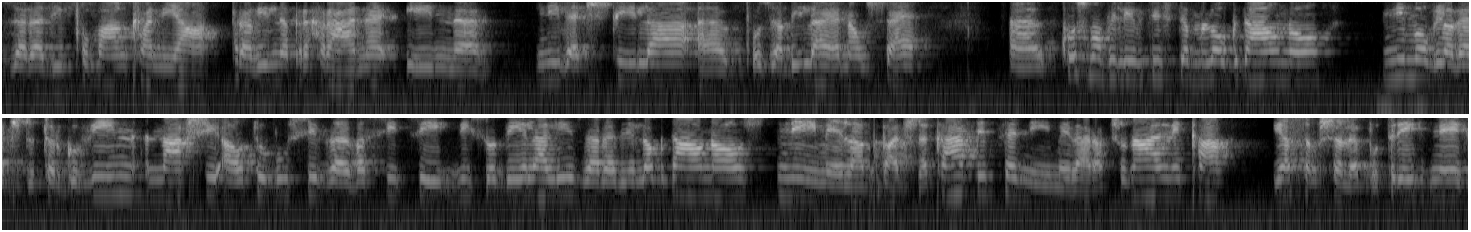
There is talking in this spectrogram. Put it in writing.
zaradi pomankanja pravilne prehrane in uh, ni več pila, uh, pozabila je na vse. Uh, ko smo bili v tistem lockdownu, ni mogla več do trgovin, naši avtobusi v Vasici niso delali zaradi lockdownov, ni imela plačne kartice, ni imela računalnika. Jaz sem šele po treh dneh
